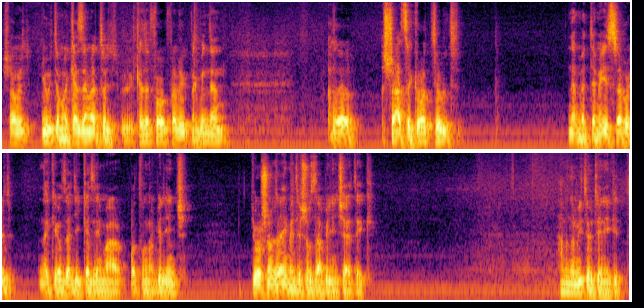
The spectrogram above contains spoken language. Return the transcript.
és ahogy nyújtom a kezemet, hogy kezet fogok velük, meg minden, az a srác, aki ott ült, nem vettem észre, hogy neki az egyik kezén már ott van a bilincs, gyorsan az enyémet és hozzá bilincselték. Hát mondom, mi történik itt?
